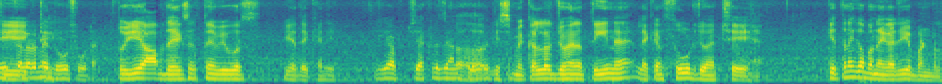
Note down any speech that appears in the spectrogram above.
एक कलर में दो सूट है। तो ये आप देख सकते हैं व्यूवर्स ये देखें जी। ये आप चेक डिज़ाइन इसमें कलर जो है ना तीन है लेकिन सूट जो है छः हैं। कितने का बनेगा जी ये बंडल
